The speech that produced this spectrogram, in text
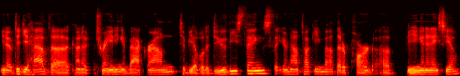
you know, did you have the kind of training and background to be able to do these things that you're now talking about that are part of being in an ACO?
